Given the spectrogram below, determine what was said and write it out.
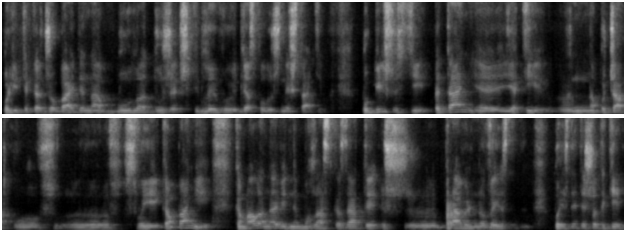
політика Джо Байдена була дуже шкідливою для Сполучених Штатів. По більшості питань, е, які на початку своєї кампанії Камала навіть не могла сказати е, правильно пояснити, що таке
